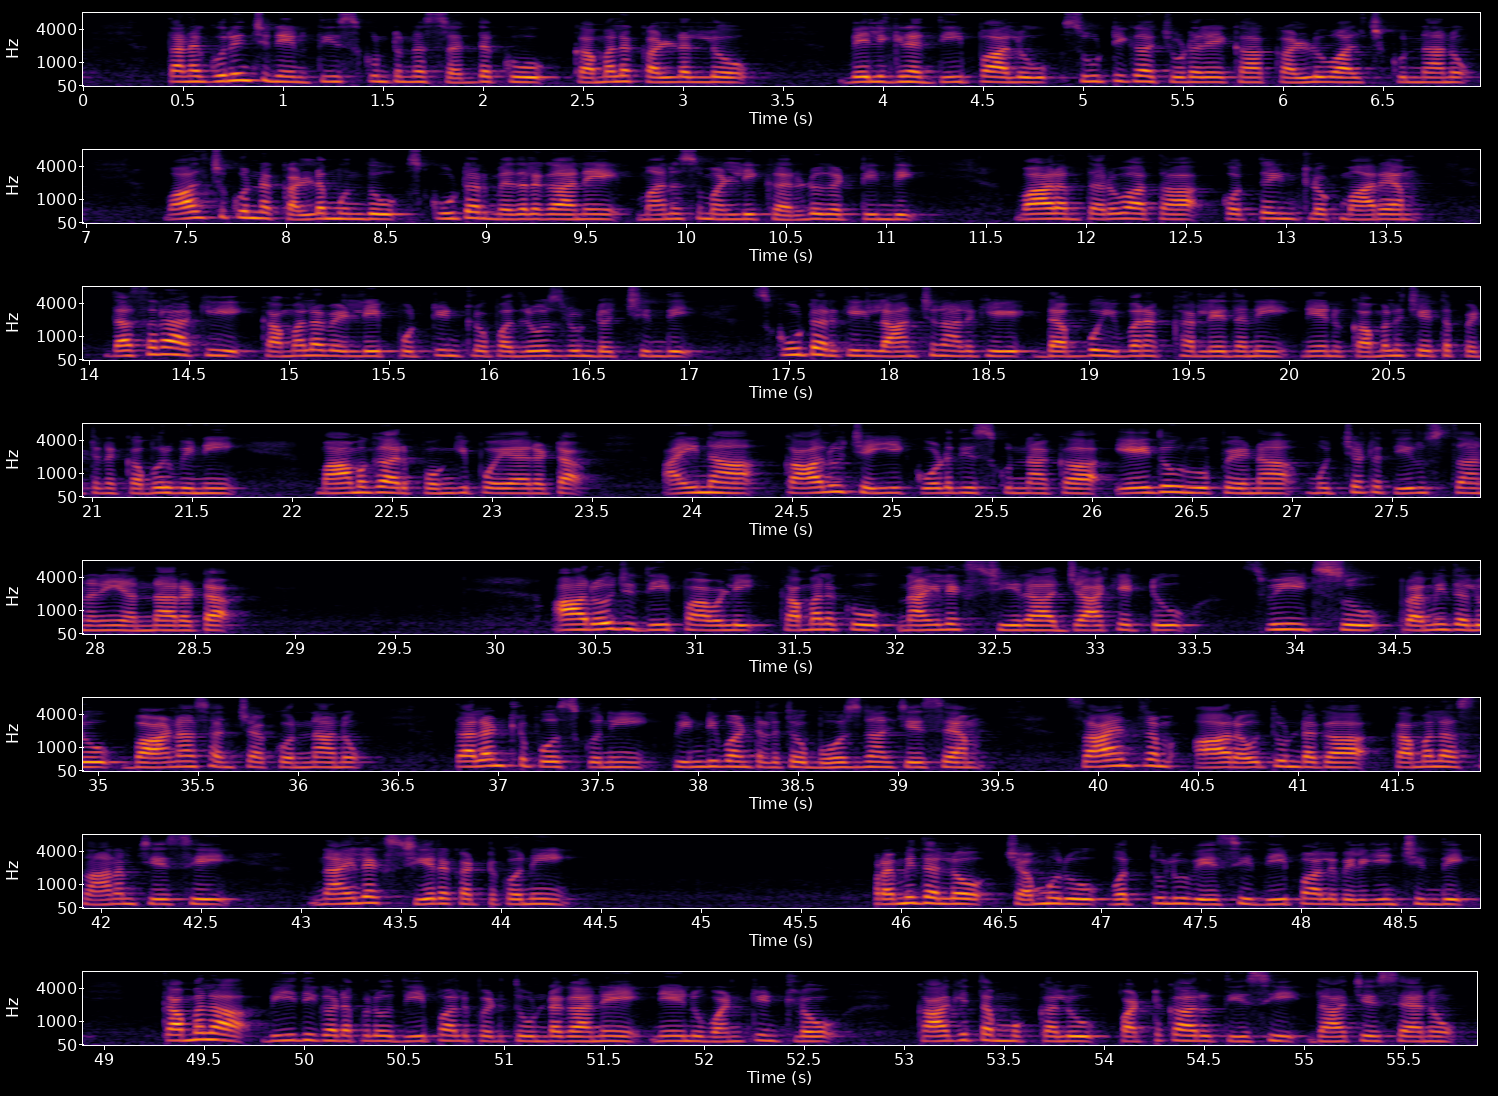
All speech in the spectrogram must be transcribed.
తన గురించి నేను తీసుకుంటున్న శ్రద్ధకు కమల కళ్ళల్లో వెలిగిన దీపాలు సూటిగా చూడలేక కళ్ళు వాల్చుకున్నాను. వాల్చుకున్న కళ్ళ ముందు స్కూటర్ మెదలగానే మనసు మళ్ళీ కరడుగట్టింది వారం తరువాత కొత్త ఇంట్లోకి మారాం. దసరాకి కమల వెళ్ళి పుట్టింట్లో పది రోజులుండొచ్చింది. స్కూటర్కి లాంఛనాలకి డబ్బు ఇవ్వనక్కర్లేదని నేను కమల చేత పెట్టిన కబురు విని మామగారు పొంగిపోయారట. అయినా కాలు చెయ్యి కూడదీసుకున్నాక ఏదో రూపేణా ముచ్చట తీరుస్తానని అన్నారట. ఆ రోజు దీపావళి కమలకు నైలెక్స్ చీర జాకెట్టు స్వీట్సు ప్రమిదలు బాణాసంచా కొన్నాను. తలంట్లు పోసుకొని పిండి వంటలతో భోజనాలు చేశాం. సాయంత్రం ఆరవుతుండగా కమల స్నానం చేసి నైలెక్స్ చీర కట్టుకొని ప్రమిదలో చమురు వత్తులు వేసి దీపాలు వెలిగించింది. కమల వీధి గడపలో దీపాలు పెడుతూ ఉండగానే నేను వంటింట్లో కాగితం ముక్కలు పట్టుకారు తీసి దాచేశాను.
